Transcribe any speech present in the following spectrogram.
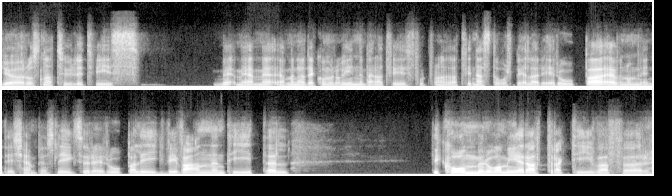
gör oss naturligtvis med, med, med, jag menar, det kommer att innebära att vi fortfarande att vi nästa år spelar i Europa, även om det inte är Champions League så är det Europa League. Vi vann en titel. Vi kommer att vara mer attraktiva för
